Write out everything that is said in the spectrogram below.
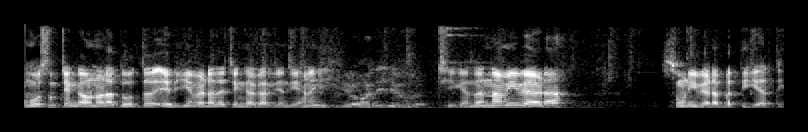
ਮੌਸਮ ਚੰਗਾ ਆਉਣ ਵਾਲਾ ਦੁੱਧ ਇਹੋ ਜਿਹੀਆਂ ਵੈੜਾਂ ਦਾ ਚੰਗਾ ਕਰ ਜਾਂਦੀਆਂ ਹਨਾ ਜੀ? ਜਰੂਰ ਜੀ ਜਰੂਰ। ਠੀਕ ਹੈ ਤਾਂ ਨਵੀਂ ਵੈੜ ਆ। ਸੋਹਣੀ ਵੈੜ ਆ 32000 ਦੀ।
